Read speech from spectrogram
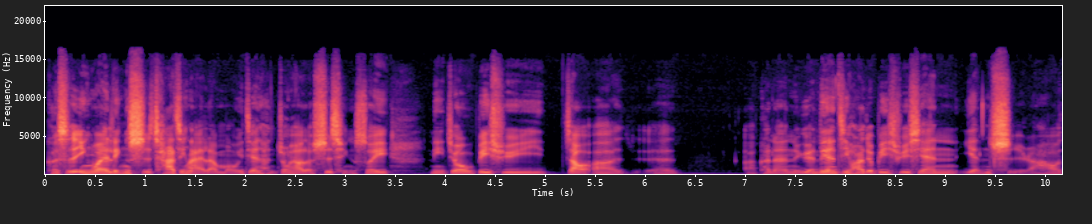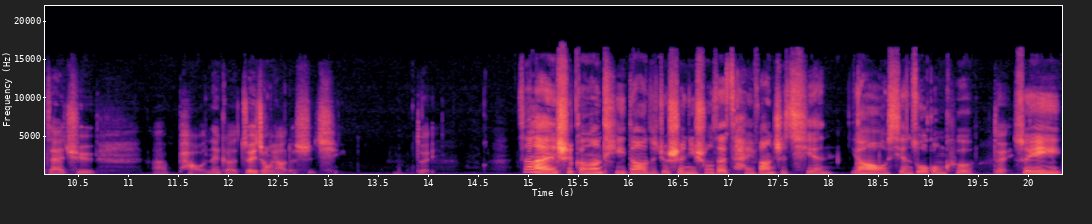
可是因为临时插进来了某一件很重要的事情，所以你就必须照呃呃。啊、呃，可能原定的计划就必须先延迟，然后再去啊、呃、跑那个最重要的事情。对，再来是刚刚提到的，就是你说在采访之前要先做功课，对，所以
